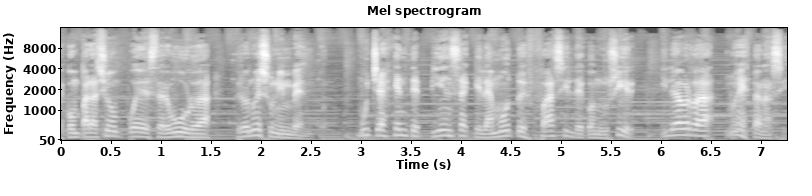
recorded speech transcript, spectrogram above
La comparación puede ser burda, pero no es un invento. Mucha gente piensa que la moto es fácil de conducir y la verdad no es tan así.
